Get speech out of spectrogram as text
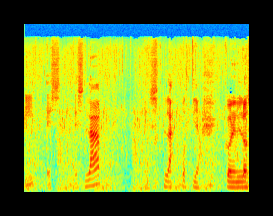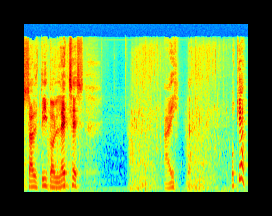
y slab, slab, hostia, con los saltitos, leches. Ahí, ya está. ¡Hostia!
